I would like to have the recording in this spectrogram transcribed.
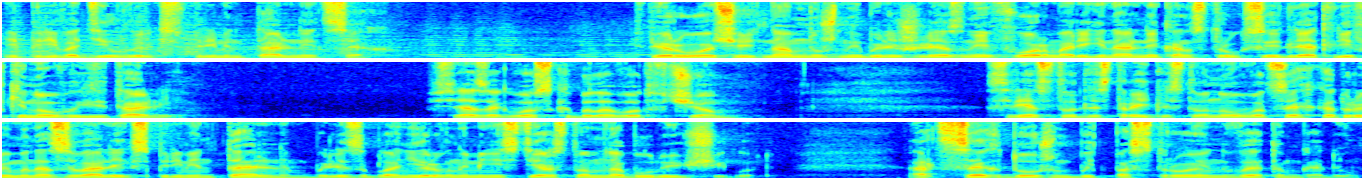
и переводил в экспериментальный цех. В первую очередь нам нужны были железные формы оригинальной конструкции для отливки новых деталей. Вся загвоздка была вот в чем. Средства для строительства нового цеха, который мы назвали экспериментальным, были запланированы министерством на будущий год. А цех должен быть построен в этом году.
